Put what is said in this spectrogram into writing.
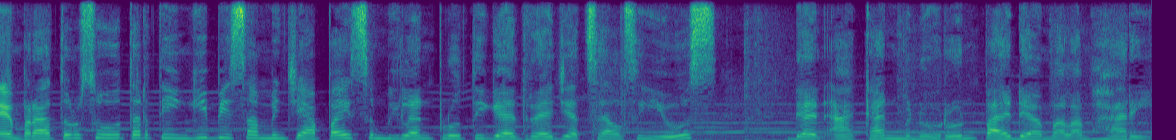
Temperatur suhu tertinggi bisa mencapai 93 derajat Celcius dan akan menurun pada malam hari.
